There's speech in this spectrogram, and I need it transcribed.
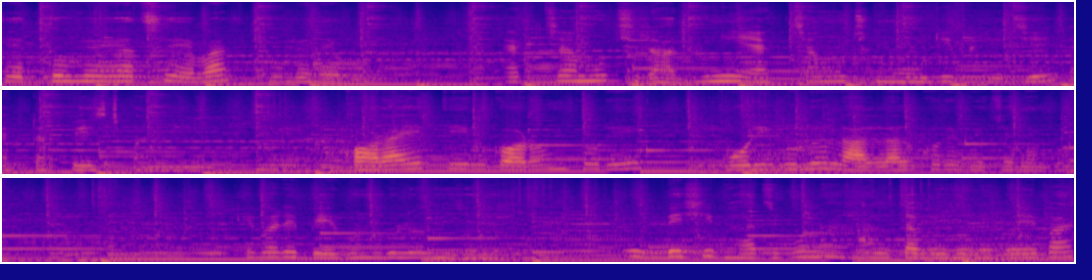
সেদ্ধ হয়ে গেছে, এবার তুলে নেব। এক চামচ রাঁধুনি, এক চামচ মৌরি ভেজে একটা পেস্ট বানিয়ে নেব। কড়াইয়ে তেল গরম করে বড়িগুলো লাল লাল করে ভেজে নেব। এবারে বেগুনগুলো ভেজে নেব। খুব বেশি ভাজবো না, হালকা ভেজে নেব। এবার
